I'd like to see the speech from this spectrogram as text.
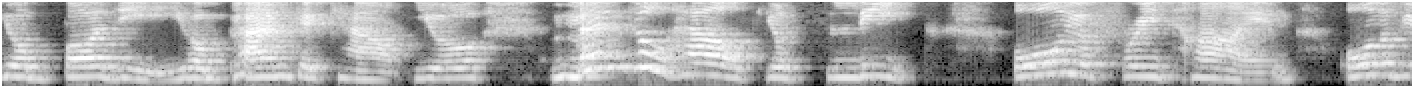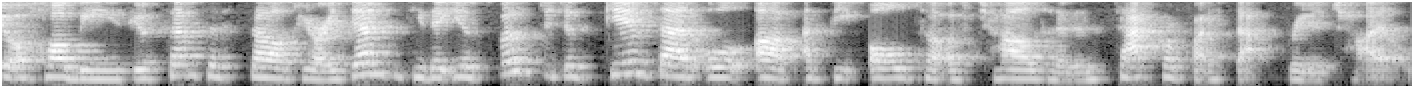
your body, your bank account, your mental health, your sleep, all your free time, all of your hobbies, your sense of self, your identity, that you're supposed to just give that all up at the altar of childhood and sacrifice that for your child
